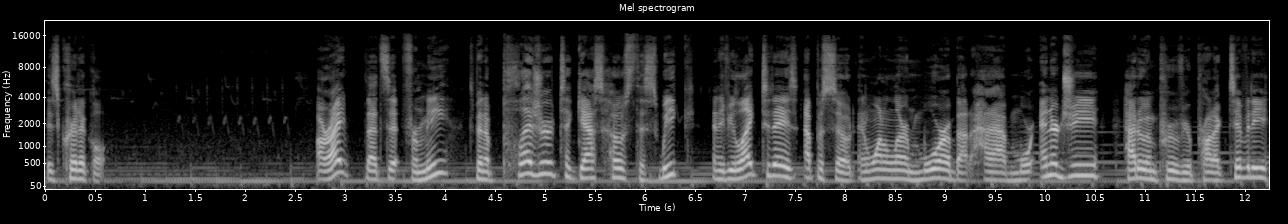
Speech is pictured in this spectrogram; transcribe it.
is critical. All right, that's it for me. It's been a pleasure to guest host this week. And if you like today's episode and want to learn more about how to have more energy, how to improve your productivity,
